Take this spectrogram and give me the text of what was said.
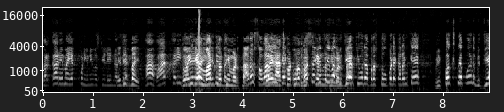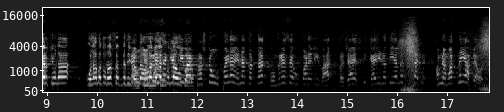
સરકાર એમાં એક પણ યુનિવર્સિટી લઈને નથી. હા વાત કરી મત નથી મળતા? મારો સવાલ એ રાજકોટમાં મત કેમ નથી મળતા? વિદ્યાર્થીઓના પ્રશ્નો ઉપડે? કારણ કે વિપક્ષને પણ વિદ્યાર્થીઓના ઓલામાં તો રસ જ નથી. તમે અલગ અલગ મુદ્દા ઉપર. પ્રશ્નો ઉપાડ્યા? એના કરતા કોંગ્રેસે ઉપાડેલી વાત પ્રજાએ સ્વીકારી નથી અમે સ્વીકારીએ. અમને મત નહીં આપ્યા હોય.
